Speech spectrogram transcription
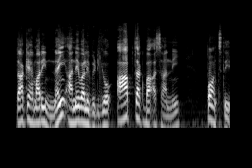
ताकि हमारी नई आने वाली वीडियो आप तक बसानी पहुँचती रहे।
